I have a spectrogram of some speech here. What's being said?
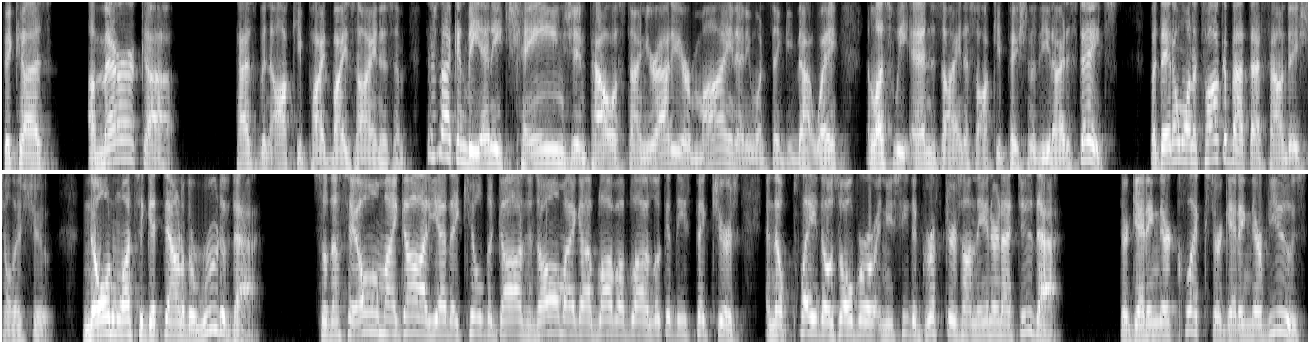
because America has been occupied by Zionism. There's not going to be any change in Palestine. You're out of your mind, anyone thinking that way, unless we end Zionist occupation of the United States but they don't want to talk about that foundational issue. No one wants to get down to the root of that. So they'll say, Oh my God, yeah, they killed the Gazans. Oh my God, blah, blah, blah. Look at these pictures. And they'll play those over. And you see the grifters on the internet do that. They're getting their clicks, they're getting their views.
